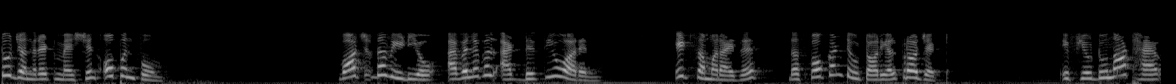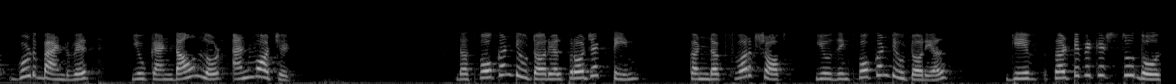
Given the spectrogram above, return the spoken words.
to generate mesh in OpenFOAM. Watch the video available at this URL. It summarizes the spoken tutorial project. If you do not have good bandwidth, you can download and watch it. The Spoken Tutorial project team conducts workshops using spoken tutorials, gives certificates to those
